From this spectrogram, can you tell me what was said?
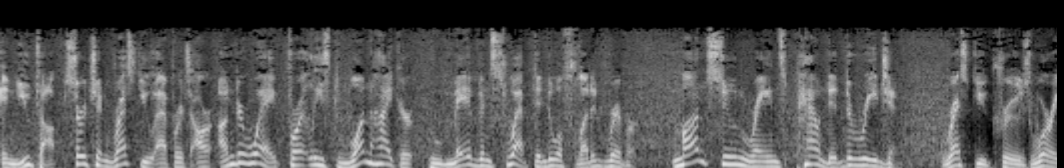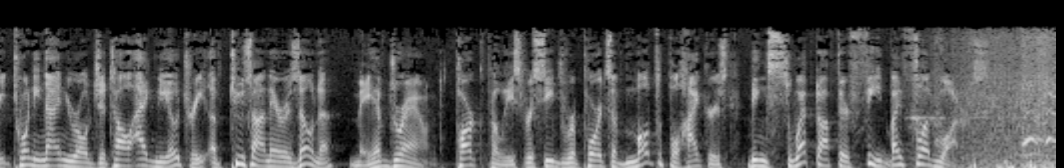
In Utah, search and rescue efforts are underway for at least one hiker who may have been swept into a flooded river. Monsoon rains pounded the region. Rescue crews worry 29-year-old Jetal Agnihotri of Tucson, Arizona may have drowned. Park police received reports of multiple hikers being swept off their feet by floodwaters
